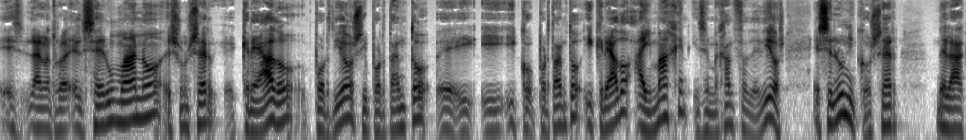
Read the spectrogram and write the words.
el ser humano es un ser eh, creado por Dios y por tanto eh, y, por tanto y creado a imagen y semejanza de Dios. Es el único ser de la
